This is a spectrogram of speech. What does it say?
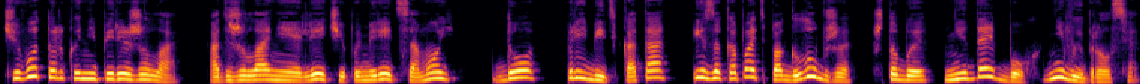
Чего только не пережила. От желания лечь и помереть самой до прибить кота и закопать поглубже, чтобы, не дай бог, не выбрался.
